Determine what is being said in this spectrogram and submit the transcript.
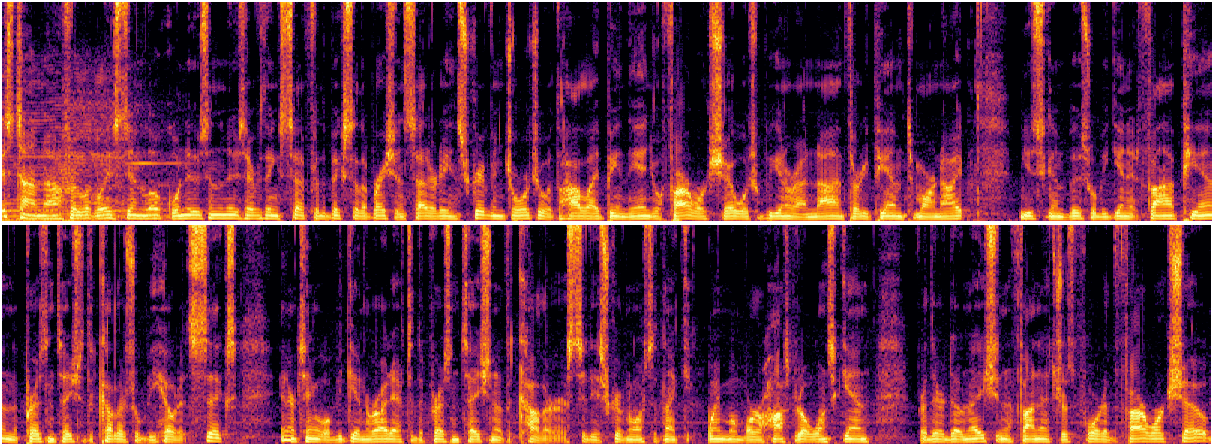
It's time now for a look at latest in local news. In the news, everything's set for the big celebration Saturday in Screven, Georgia, with the highlight being the annual fireworks show, which will begin around 9:30 p.m. tomorrow night. Music and booths will begin at 5 p.m. The presentation of the colors will be held at 6. Entertainment will begin right after the presentation of the colors. City of Screven wants to thank Wayne Memorial Hospital once again for their donation and financial support of the fireworks show.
